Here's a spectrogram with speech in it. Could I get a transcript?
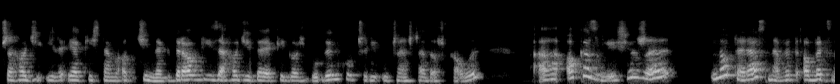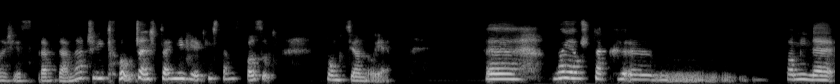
przechodzi jakiś tam odcinek drogi, zachodzi do jakiegoś budynku, czyli uczęszcza do szkoły, a okazuje się, że no teraz nawet obecność jest sprawdzana, czyli to uczęszczanie w jakiś tam sposób funkcjonuje. E, no ja już tak Pominę,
